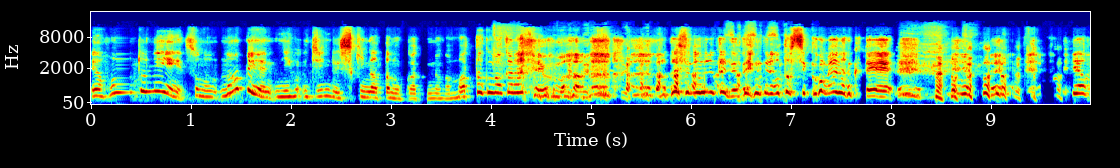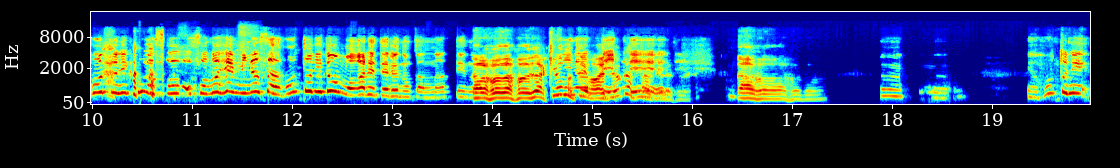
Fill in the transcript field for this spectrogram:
いや、本当に、その、なんで日本人類好きになったのかっていうのが全くわからないまま、私の中で全然落とし込めなくて、いや、本当に今日はそその辺皆さん、本当にどう思われてるのかなっていうのを、なるほど、なるほど。じゃあ今日のテーマは良かったわけ気ですね。なるほど、なるほど。うんうんいや、本当に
